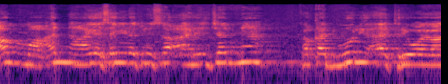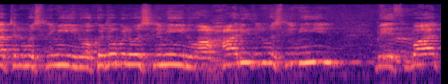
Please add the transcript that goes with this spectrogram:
أما أنها هي سيدة نساء أهل الجنة فقد ملئت روايات المسلمين وكتب المسلمين وأحاديث المسلمين بإثبات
